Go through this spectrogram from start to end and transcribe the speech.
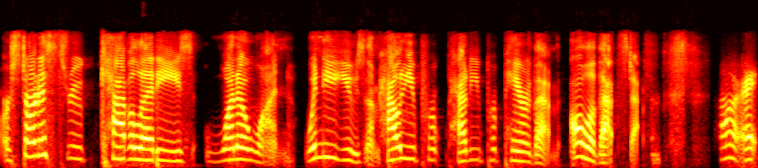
or start us through Cavaletti's 101. When do you use them? How do you pre- how do you prepare them? All of that stuff. All right.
